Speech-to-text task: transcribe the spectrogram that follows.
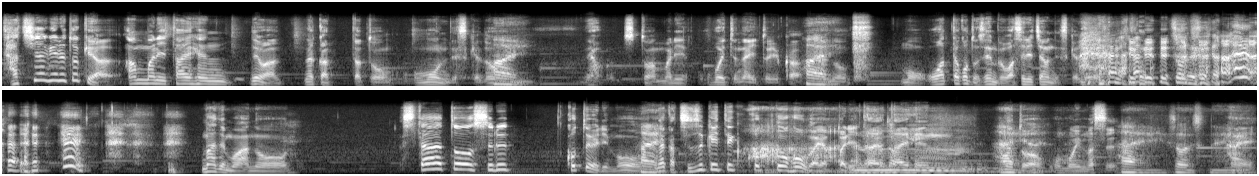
立ち上げる時はあんまり大変ではなかったと思うんですけど、はい、いやちょっとあんまり覚えてないというか、はい、あのもう終わったこと全部忘れちゃうんですけど。そうですか。まあでもあのスタートすることよりも、はい、なんか続けていくことの方がやっぱり大変だとは思います。はい、はい、そうですね。はい、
